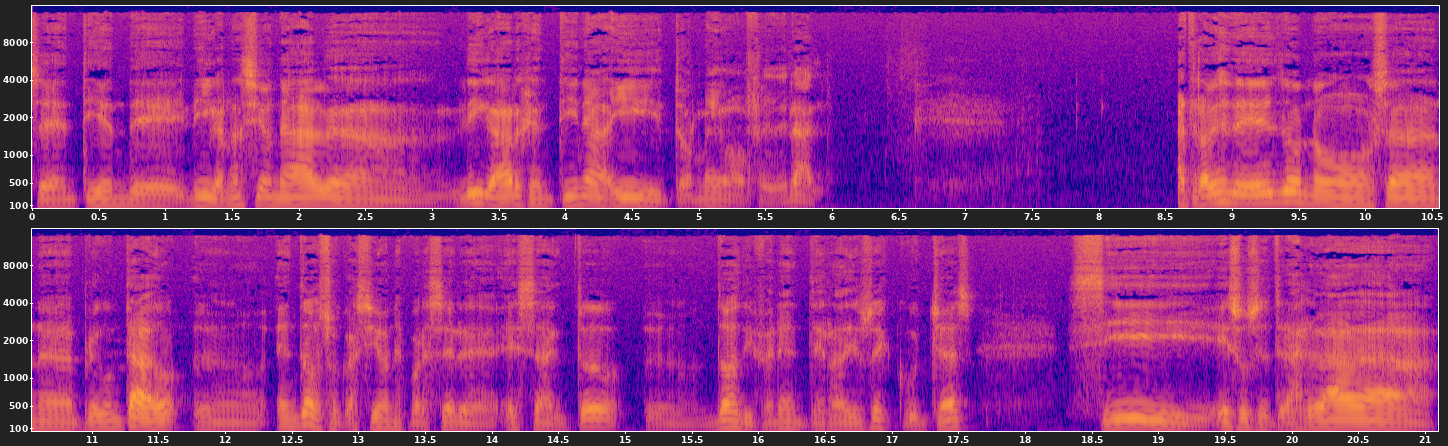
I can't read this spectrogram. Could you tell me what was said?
se entiende Liga Nacional, eh, Liga Argentina y Torneo Federal. A través de ello nos han eh, preguntado eh, en dos ocasiones, para ser exacto, dos diferentes radios escuchas, si eso se traslada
